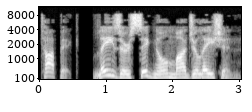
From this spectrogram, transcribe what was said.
Topic: Laser signal modulation.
